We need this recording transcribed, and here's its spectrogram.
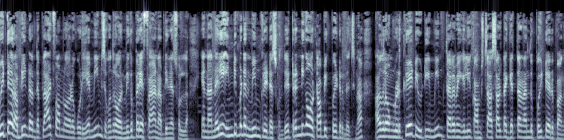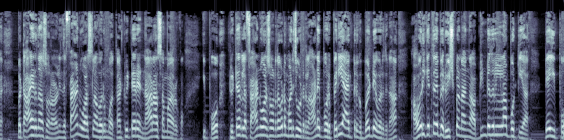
ட்விட்டர் அப்படின்ற அந்த பிளாட்ஃபார்மில் வரக்கூடிய மீம்ஸுக்கு வந்து ஒரு மிகப்பெரிய ஃபேன் அப்படின்னே சொல்லலாம். ஏன்னா நிறைய இண்டிபெண்டன்ட் மீம் கிரியேட்டர்ஸ் வந்து ட்ரெண்டிங்காக ஒரு டாபிக் போயிட்டு இருந்துச்சுன்னா அதில் அவங்களோட கிரியேட்டிவிட்டி மீம் திறமைகளையும் காமிச்சிட்டு அசால்ட்டாக கெத்தாக நடந்து போயிட்டே இருப்பாங்க. பட் ஆயிரம் தான் சொன்னாலும் இந்த ஃபேன் வார்ஸ்லாம் வரும்போது தான் ட்விட்டரே நாராசமாக இருக்கும். இப்போ ட்விட்டரில் ஃபேன் வார்ஸ் வரதை கூட மடிச்சு விட்டுறலாம். ஆனால் இப்போ ஒரு பெரிய ஆக்டருக்கு பர்த்டே வருதுன்னா அவருக்கு எத்தனை பேர் விஷ் பண்ணாங்க அப்படின்றதுலாம் போட்டியா? டே இப்போ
